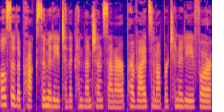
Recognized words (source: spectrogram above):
also the proximity to the convention center provides an opportunity for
